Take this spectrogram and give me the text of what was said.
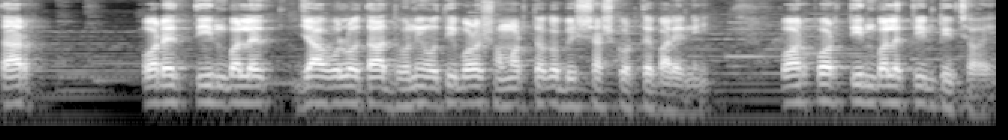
তার পরে তিন বলে যা হলো তা ধোনি অতি বড় সমর্থকও বিশ্বাস করতে পারেনি। পরপর তিন বলে তিনটি ছয়।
